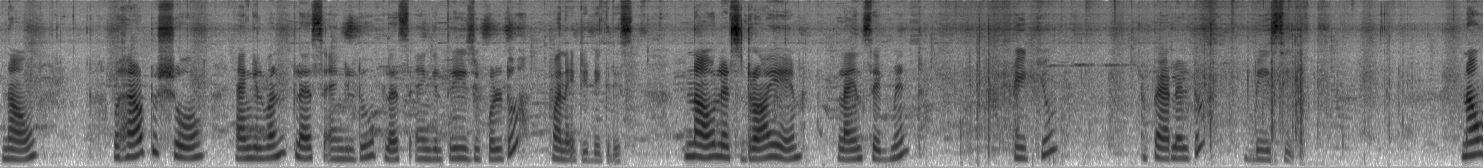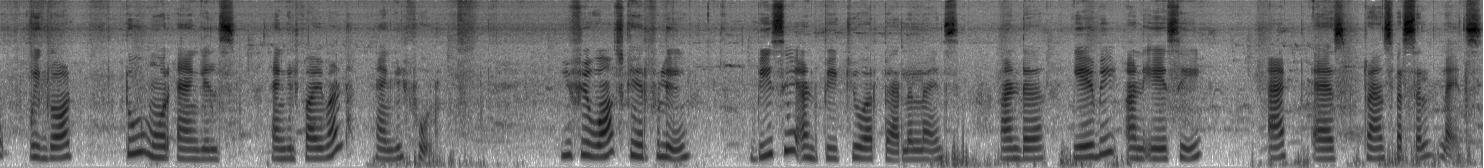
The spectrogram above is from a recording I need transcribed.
Now, we have to show angle 1 plus angle 2 plus angle 3 is equal to 180 degrees. Now, let's draw a line segment PQ parallel to BC. Now, we got two more angles, angle 5 and angle 4. If you watch carefully, BC and PQ are parallel lines and AB and AC act as transversal lines.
